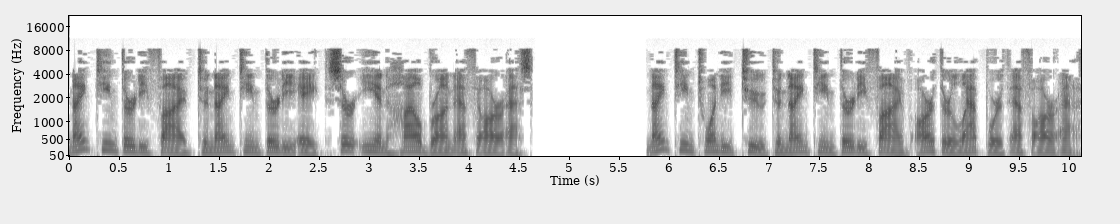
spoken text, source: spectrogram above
1935–1938 Sir Ian Heilbron FRS 1922–1935 Arthur Lapworth FRS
